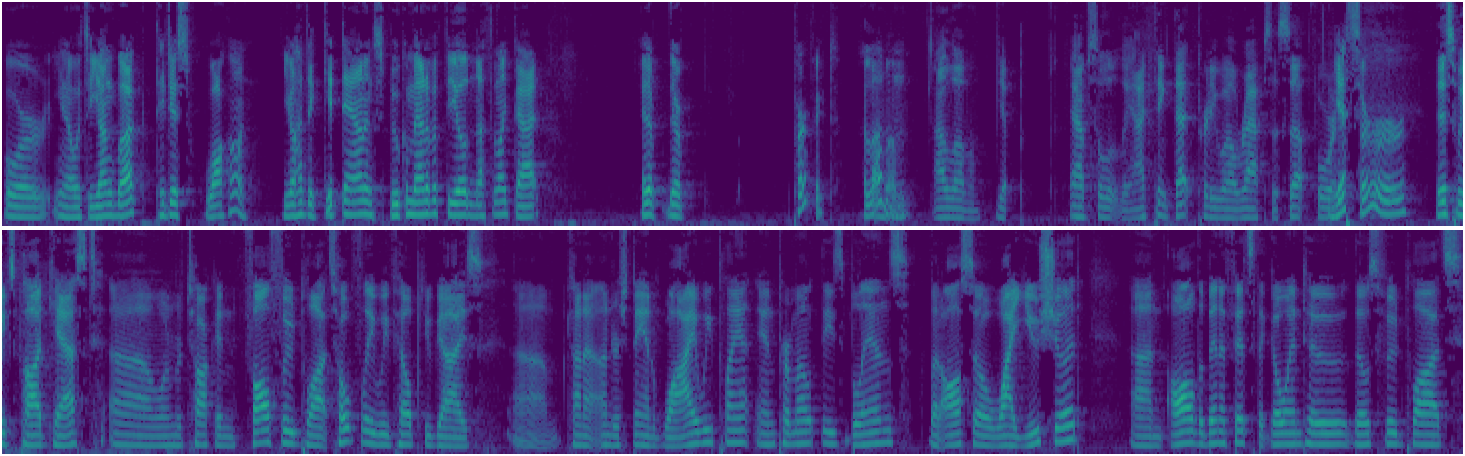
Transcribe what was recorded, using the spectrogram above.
or you know it's a young buck, they just walk on. You don't have to get down and spook them out of a field, nothing like that. They're, they're perfect. I love them. I love them. Yep, absolutely. I think that pretty well wraps us up for Yes, sir. this week's podcast uh, when we're talking fall food plots. Hopefully, we've helped you guys um, kind of understand why we plant and promote these blends, but also why you should. Um, all the benefits that go into those food plots.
